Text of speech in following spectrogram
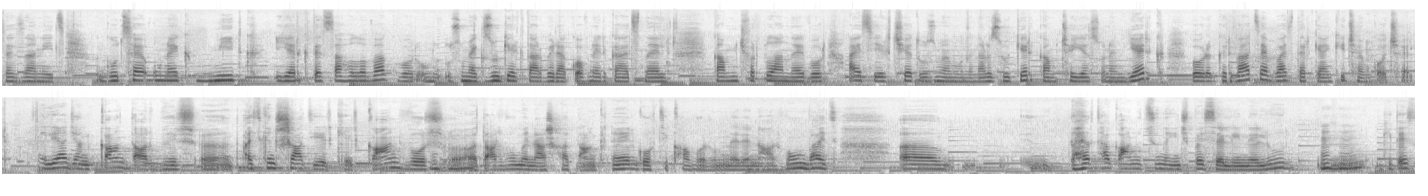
ձեզանից։ Գուցե ունեք միտք երկտեսահոլովակ, որ ուզում եք զուգերկ տարբերակով ներկայացնել կամ ինչ որ պլաններ, որ այս երկչի հետ ուզում եմ ունենալ զուգերկ կամ չէ ես ունեմ երկ, որը գրված է, բայց դեռ կյանքի չեմ կոչել։ Էլիա ջան, կան տարբեր, այսինքն շատ երկեր կան, որ տարվում են աշխատանքներ, գործիքավորումներ են արվում, բայց հերթականությունը ինչպես է լինելու, գիտես,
